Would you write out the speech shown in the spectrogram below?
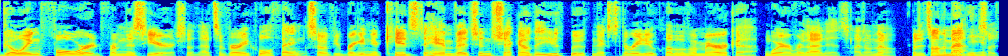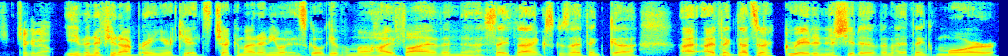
going forward from this year. So that's a very cool thing. So if you're bringing your kids to Hamvention, check out the youth booth next to the Radio Club of America, wherever that is. I don't know, but it's on the map, so check it out. Even if you're not bringing your kids, check them out anyways. Go give them a high five and uh, say thanks because I think uh, I, I think that's a great initiative, and I think more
